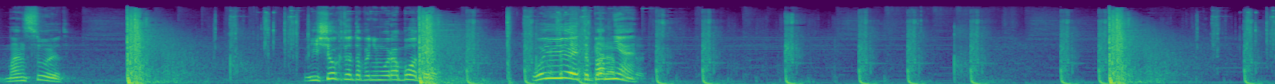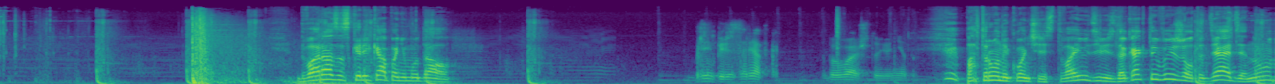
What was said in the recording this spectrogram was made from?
Мансует. Еще кто-то по нему работает. Ой-ой-ой, это по мне. Два раза скоряка по нему дал. Блин, перезарядка. Забываю, что ее нету. Патроны кончились, твою дивизию. Да как ты выжил-то, дядя? Ну,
